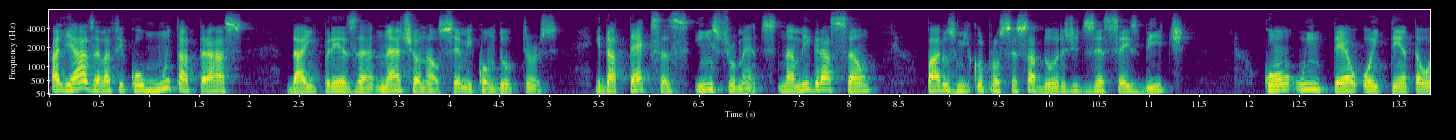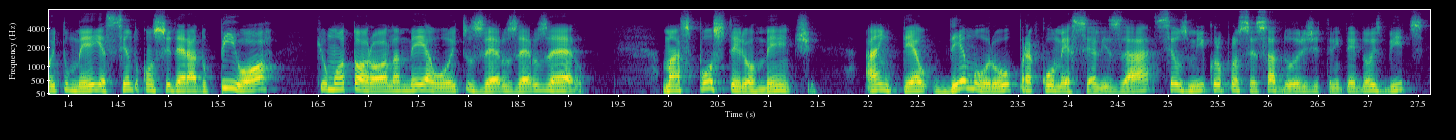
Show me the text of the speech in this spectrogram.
Aliás, ela ficou muito atrás da empresa National Semiconductors e da Texas Instruments na migração para os microprocessadores de 16 bits, com o Intel 8086 sendo considerado pior que o Motorola 68000. Mas posteriormente, a Intel demorou para comercializar seus microprocessadores de 32 bits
